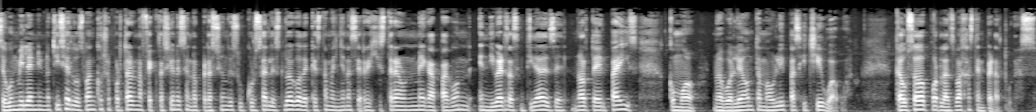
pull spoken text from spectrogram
Según Milenio Noticias, los bancos reportaron afectaciones en la operación de sucursales luego de que esta mañana se registrara un mega apagón en diversas entidades del norte del país, como Nuevo León, Tamaulipas y Chihuahua, causado por las bajas temperaturas.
